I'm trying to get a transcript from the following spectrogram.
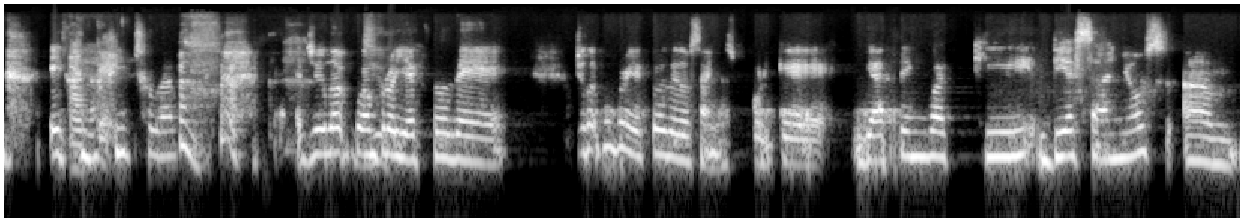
Y abrí Julep, Julep fue un proyecto de Julep fue un proyecto de dos años, porque ya tengo aquí 10 años um,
